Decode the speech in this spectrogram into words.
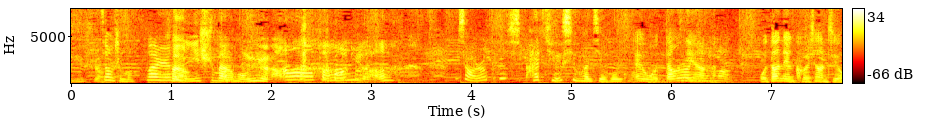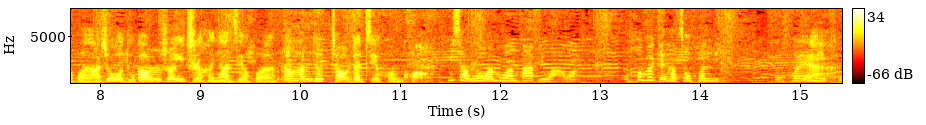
你说叫什么？万人迷是吗？粉红女郎啊，粉红女郎。小时候特别喜，还挺喜欢结婚狂。哎，我当年还，我当年可想结婚了。就我读高中的时候，一直很想结婚，然后他们就叫我叫结婚狂。你小时候玩不玩芭比娃娃？我会不会给她做婚礼？我会啊。婚礼服，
